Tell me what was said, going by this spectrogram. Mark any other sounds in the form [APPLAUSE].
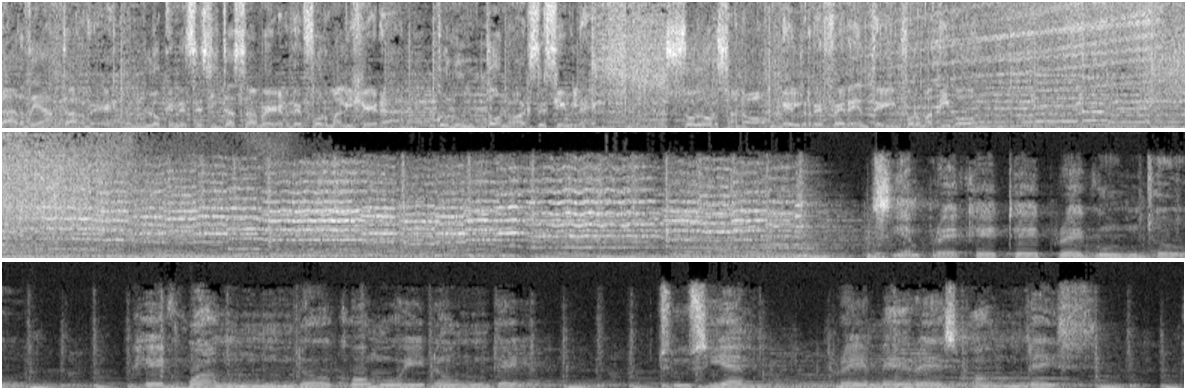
Tarde a tarde, lo que necesitas saber de forma ligera, con un tono accesible. Solórzano, el referente informativo. Siempre que te pregunto que cuándo, cómo y dónde, tú siempre me respondes,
